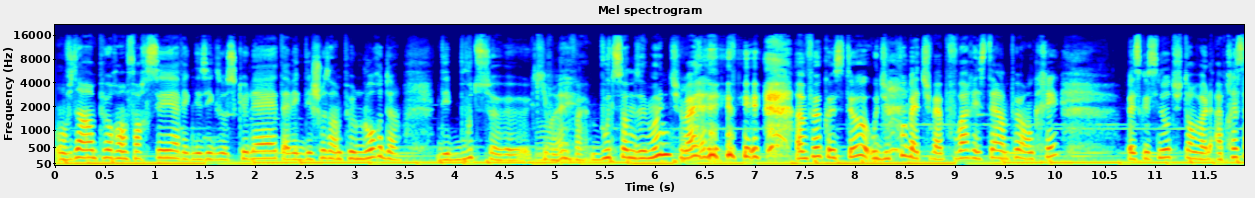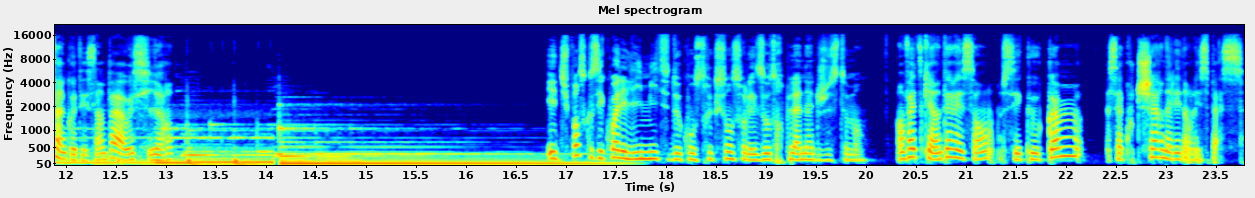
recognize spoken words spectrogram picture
on vient un peu renforcer avec des exosquelettes, avec des choses un peu lourdes, des boots euh, qui vont. boots on the moon, tu vois, un peu costaud, où du coup, bah, tu vas pouvoir rester un peu ancré. Parce que sinon, tu t'envoles. Après, c'est un côté sympa aussi. Hein. Et tu penses que c'est quoi les limites de construction sur les autres planètes, justement? En fait, ce qui est intéressant, c'est que comme ça coûte cher d'aller dans l'espace.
